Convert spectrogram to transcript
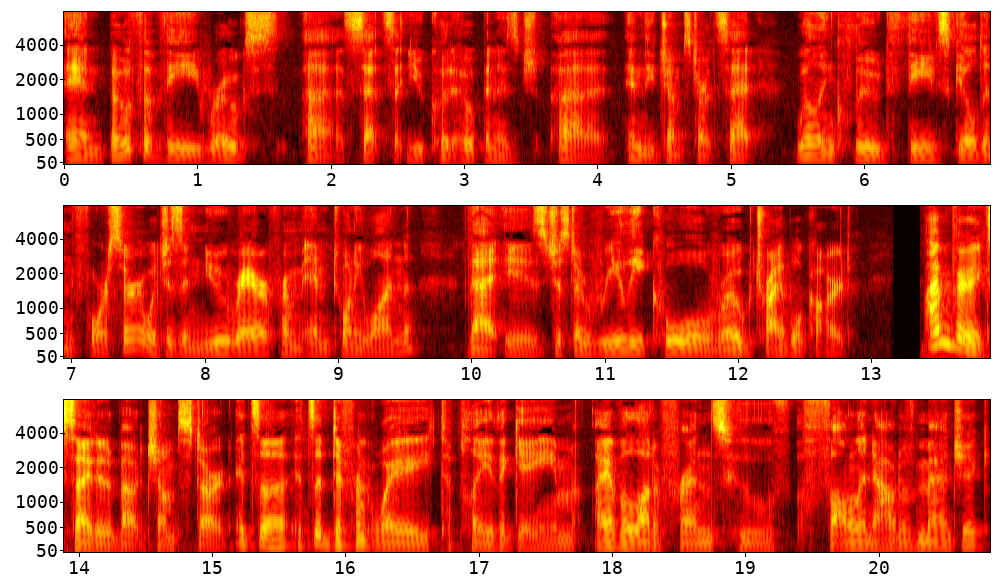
And both of the rogues uh, sets that you could open as uh, in the Jumpstart set will include Thieves Guild Enforcer, which is a new rare from M21 that is just a really cool rogue tribal card. I'm very excited about Jumpstart. It's a it's a different way to play the game. I have a lot of friends who've fallen out of Magic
